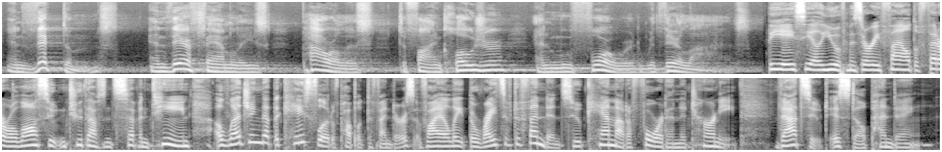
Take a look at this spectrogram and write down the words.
and victims and their families powerless to find closure and move forward with their lives. The ACLU of Missouri filed a federal lawsuit in 2017 alleging that the caseload of public defenders violate the rights of defendants who cannot afford an attorney. That suit is still pending.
